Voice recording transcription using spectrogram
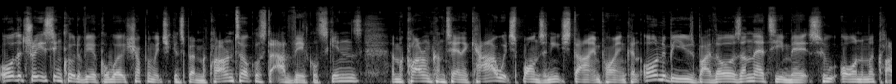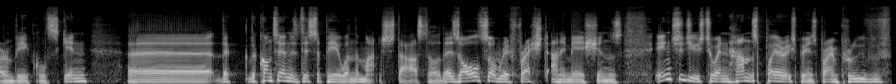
All the treats include vehicle workshop in which you can spend McLaren tokens to add vehicle skins, a McLaren container car which spawns in each starting point and can only be used by those and their teammates who own a McLaren vehicle skin. Uh, the, the containers disappear when the match starts, though. There's also refreshed animations introduced to enhance player experience by improve,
